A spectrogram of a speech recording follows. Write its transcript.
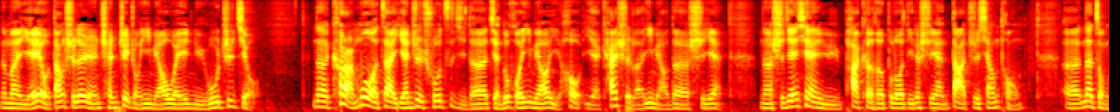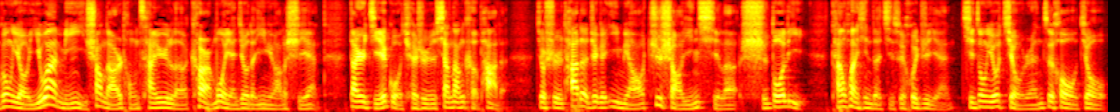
那么，也有当时的人称这种疫苗为“女巫之酒”。那科尔默在研制出自己的减毒活疫苗以后，也开始了疫苗的试验。那时间线与帕克和布罗迪的实验大致相同。呃，那总共有一万名以上的儿童参与了科尔默研究的疫苗的实验。但是结果却是相当可怕的，就是他的这个疫苗至少引起了十多例瘫痪性的脊髓灰质炎，其中有九人最后就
